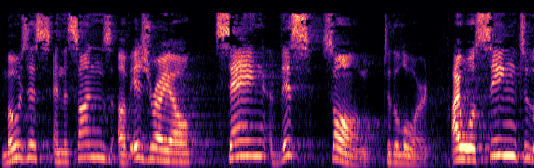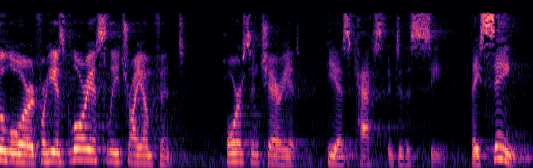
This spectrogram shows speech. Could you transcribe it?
Moses and the sons of Israel sang this song to the Lord. I will sing to the Lord for he is gloriously triumphant. Horse and chariot he has cast into the sea. They sing.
